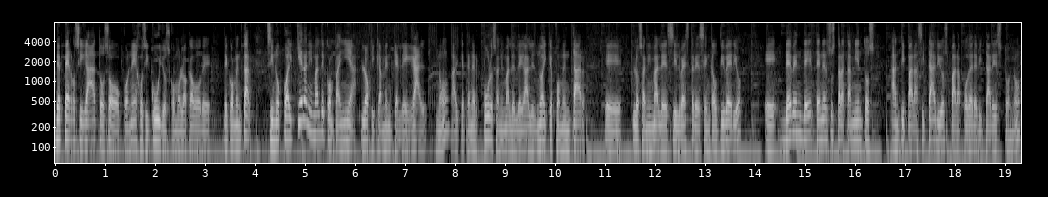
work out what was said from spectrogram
de perros y gatos o conejos y cuyos, como lo acabo de, comentar, sino cualquier animal de compañía, lógicamente legal, ¿no? Hay que tener puros animales legales, no hay que fomentar eh, los animales silvestres en cautiverio. Eh, deben de tener sus tratamientos antiparasitarios para poder evitar esto, ¿no?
